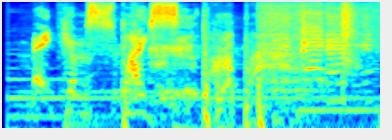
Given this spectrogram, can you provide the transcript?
Make him spicy, Papa.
